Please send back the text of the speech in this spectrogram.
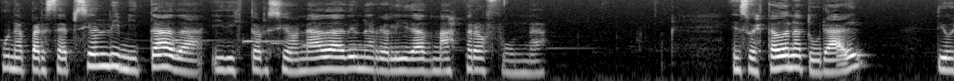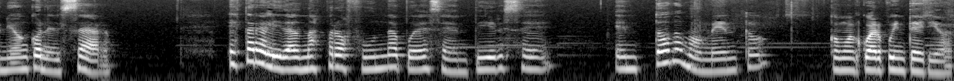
una percepción limitada y distorsionada de una realidad más profunda. En su estado natural, de unión con el ser, esta realidad más profunda puede sentirse en todo momento como el cuerpo interior,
